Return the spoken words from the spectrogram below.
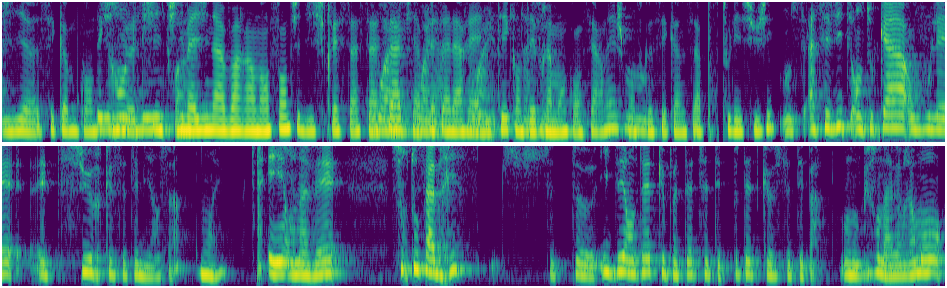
dis, euh, c'est comme quand tu, euh, tu imagines avoir un enfant, tu dis je ferai ça, ça, ça, puis après tu as la réalité quand tu es vraiment concerné. Je pense que mm. c'est comme ça pour tous les sujets. Assez vite, en tout cas, on voulait être sûr que c'était bien ça. Ouais. Et on avait, surtout Fabrice, cette euh, idée en tête que peut-être c'était peut-être que c'était pas. En plus, on avait vraiment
